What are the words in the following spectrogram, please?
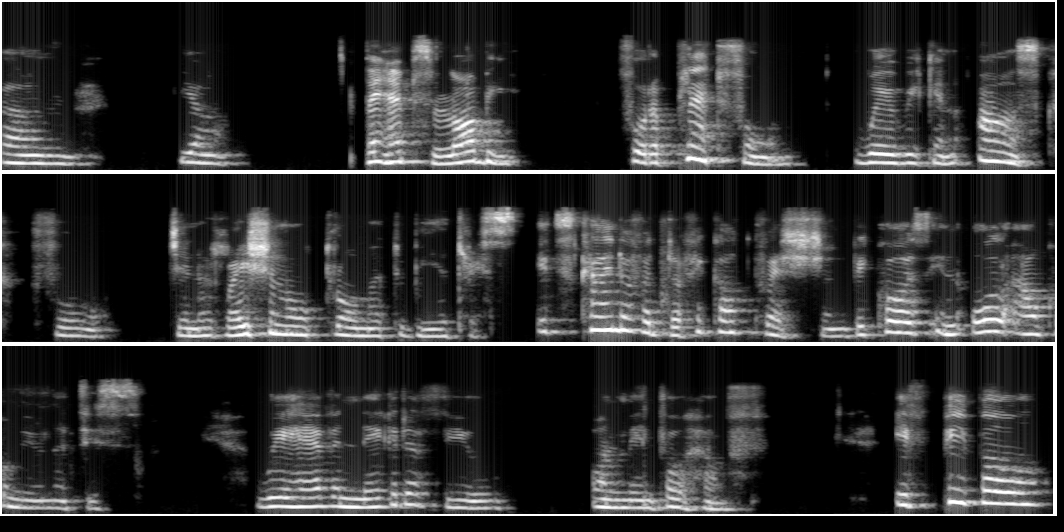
Um, yeah, perhaps lobby for a platform where we can ask for generational trauma to be addressed? It's kind of a difficult question because in all our communities, we have a negative view on mental health. If people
